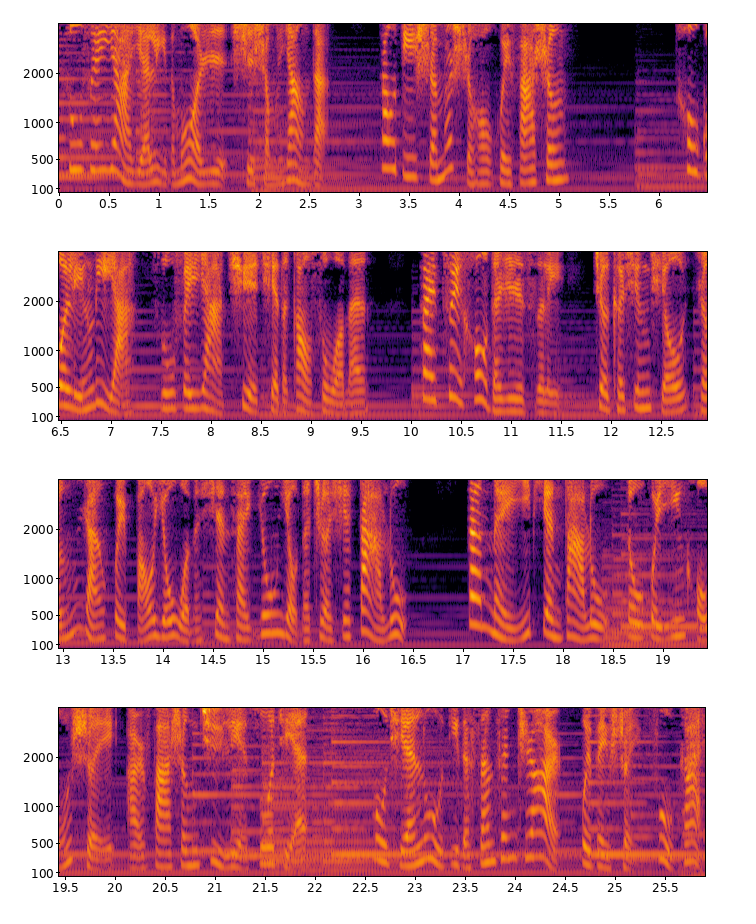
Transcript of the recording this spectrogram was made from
苏菲亚眼里的末日是什么样的，到底什么时候会发生？透过灵力呀，苏菲亚确切的告诉我们，在最后的日子里，这颗星球仍然会保有我们现在拥有的这些大陆。但每一片大陆都会因洪水而发生剧烈缩减，目前陆地的三分之二会被水覆盖。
